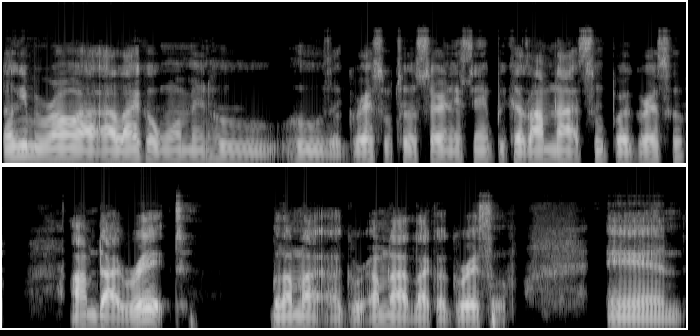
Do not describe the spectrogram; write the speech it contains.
don't get me wrong. I, I like a woman who who's aggressive to a certain extent because I'm not super aggressive. I'm direct, but I'm not I'm not like aggressive. And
